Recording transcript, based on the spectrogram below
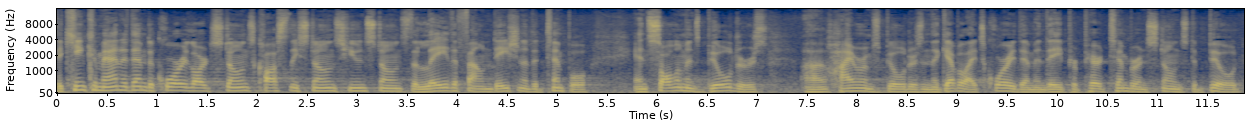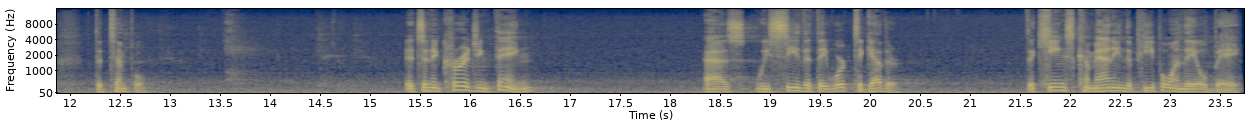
The king commanded them to quarry large stones, costly stones, hewn stones, to lay the foundation of the temple. And Solomon's builders uh, Hiram's builders and the Gebalites quarried them, and they prepared timber and stones to build the temple. It's an encouraging thing as we see that they work together. The king's commanding the people, and they obey.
